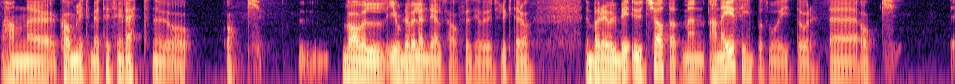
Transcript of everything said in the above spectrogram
han eh, kom lite mer till sin rätt nu och, och var väl, gjorde väl en del så offensiva utflykter. Och nu börjar väl bli uttjatat, men han är ju fin på små ytor. Eh, och eh,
